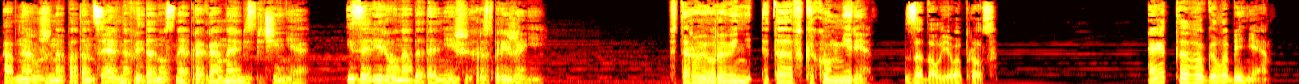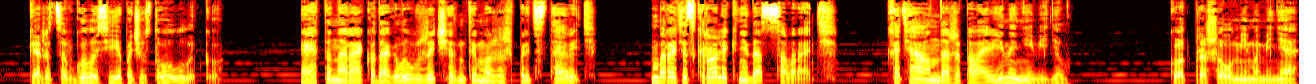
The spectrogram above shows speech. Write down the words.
Обнаружено потенциально вредоносное программное обеспечение. Изолировано до дальнейших распоряжений. «Второй уровень — это в каком мире?» — задал я вопрос. «Это в глубине». Кажется, в голосе я почувствовал улыбку. «Это нора куда глубже, чем ты можешь представить. Братец-кролик не даст соврать. Хотя он даже половины не видел». Кот прошел мимо меня,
